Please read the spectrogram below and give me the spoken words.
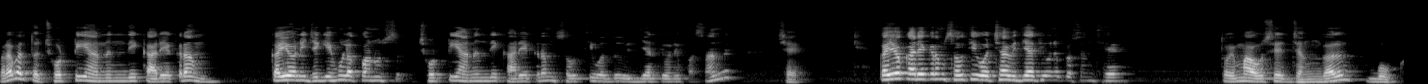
બરાબર? તો છોટી આનંદી કાર્યક્રમ કયોની જગ્યાએ હું લખવાનું છોટી આનંદી કાર્યક્રમ સૌથી વધુ વિદ્યાર્થીઓને પસંદ છે. કયો કાર્યક્રમ સૌથી ઓછા વિદ્યાર્થીઓને પસંદ છે? તો એમાં આવશે જંગલ બુક.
